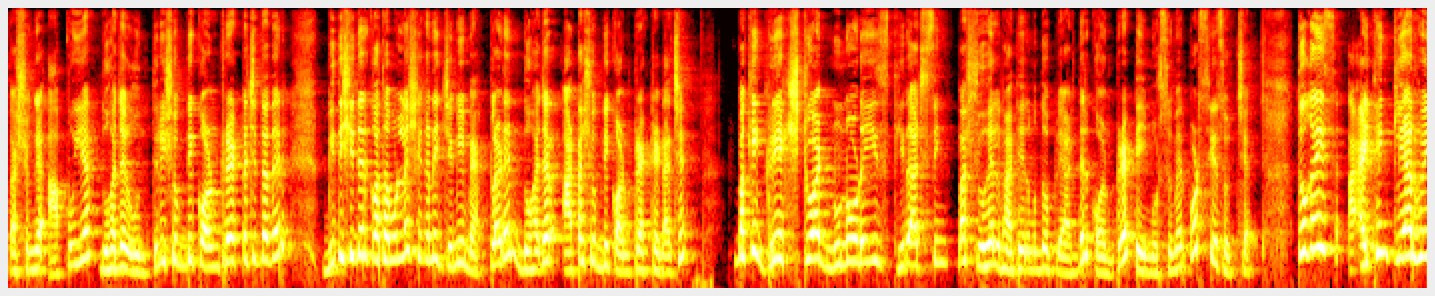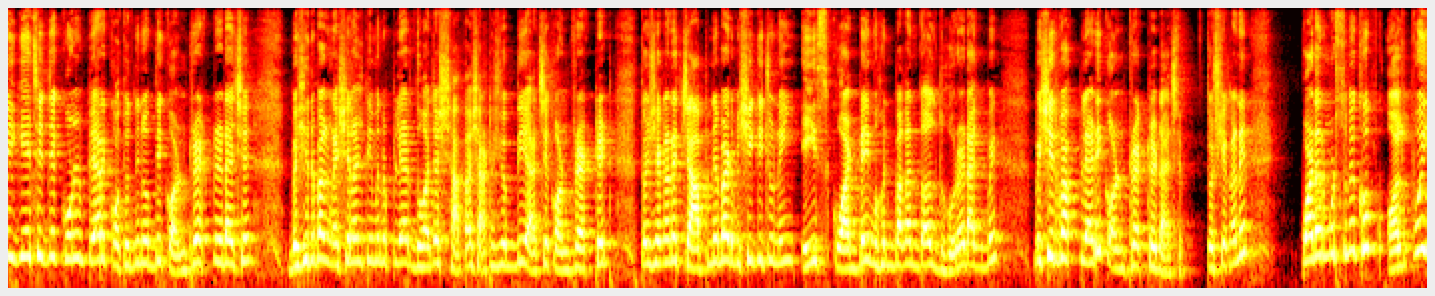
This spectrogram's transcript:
তার সঙ্গে আপুইয়া দু হাজার উনত্রিশ অব্দি কন্ট্রাক্ট আছে তাদের। বিদেশিদের কথা বললে সেখানে জেমি ম্যাকলারেন দু হাজার আঠাশ অব্দি কন্ট্রাক্টেড আছে। বাকি Greg Stewart Nuno Reis, Dheeraj Singh বা সোহেল ভাটের মতো প্লেয়ারদের কন্ট্রাক্ট এই মরশুমের পর শেষ হচ্ছে। তো গাইস আই থিঙ্ক ক্লিয়ার হয়ে গিয়েছে যে কোন প্লেয়ার কতদিন অবধি কন্ট্রাক্টেড আছে। বেশিরভাগ ন্যাশনাল টিমের প্লেয়ার দু হাজার সাতাশ, আঠাশ অব্দি আছে কন্ট্রাক্টেড তো সেখানে চাপ নেবার বেশি কিছু নেই। এই স্কোয়াডটাই মোহনবাগান দল ধরে রাখবে। বেশিরভাগ প্লেয়ারই কন্ট্রাক্টেড আছে। তো সেখানে পরের মরশুমে খুব অল্পই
